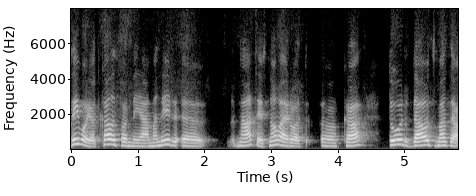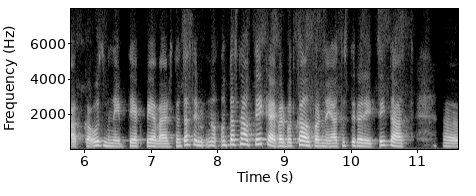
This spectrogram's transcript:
dzīvojot Kalifornijā, man ir nācies novērot, ka tur daudz mazāk uzmanība tiek pievērsta. Un tas, ir, nu, un tas nav tikai varbūt Kalifornijā, tas ir arī citās uh,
